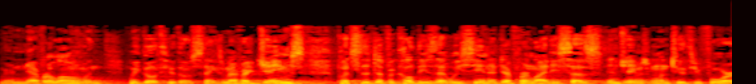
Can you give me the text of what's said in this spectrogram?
We're never alone when we go through those things. matter of fact, James puts the difficulties that we see in a different light. He says in James 1, 2 through 4,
